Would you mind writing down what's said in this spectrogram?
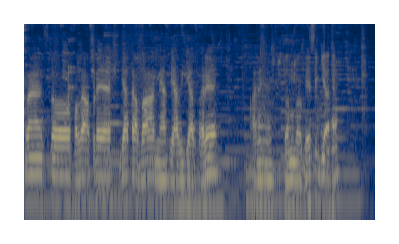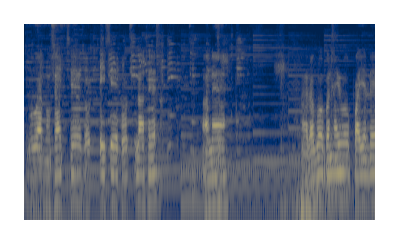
ફ્રેન્ડ્સ તો હવે આપણે ગયા હતા બહાર ત્યાંથી આવી ગયા ઘરે અને જમવા બેસી ગયા છે. ગુવારનું શાક છે, રોટલી છે, રોટલા છે અને રવો બનાવ્યો, પાયલે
